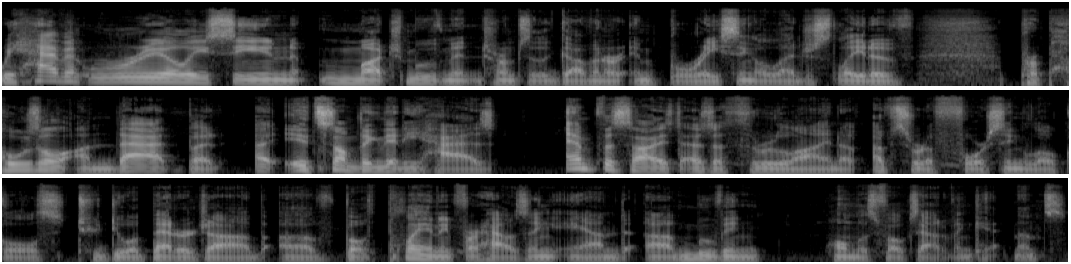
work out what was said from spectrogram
we haven't really seen much movement in terms of the governor embracing a legislative proposal on that, but uh, it's something that he has emphasized as a through line of, of, sort of forcing locals to do a better job of both planning for housing and uh, moving homeless folks out of encampments.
